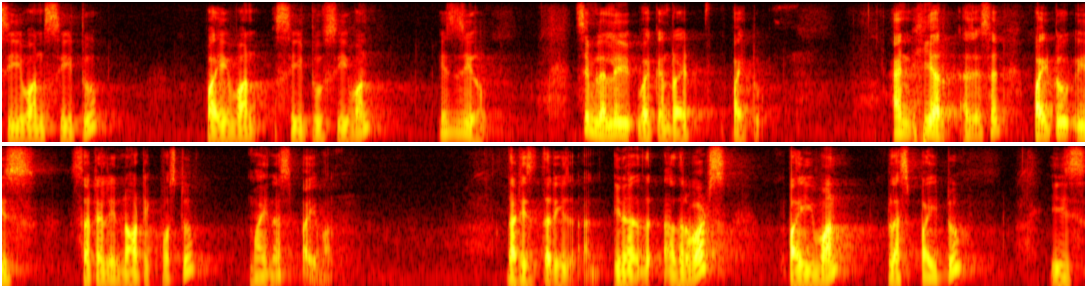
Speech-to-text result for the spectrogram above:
C1 C2 pi 1 C2 C1 is 0. Similarly, we can write pi 2 and here as I said pi 2 is certainly not equals to minus pi 1. That is the reason in other words pi 1 plus pi 2 is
